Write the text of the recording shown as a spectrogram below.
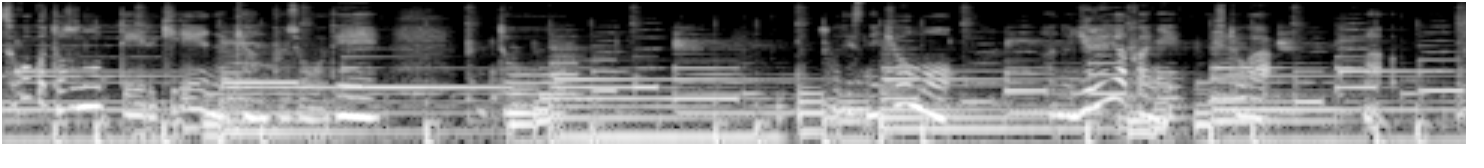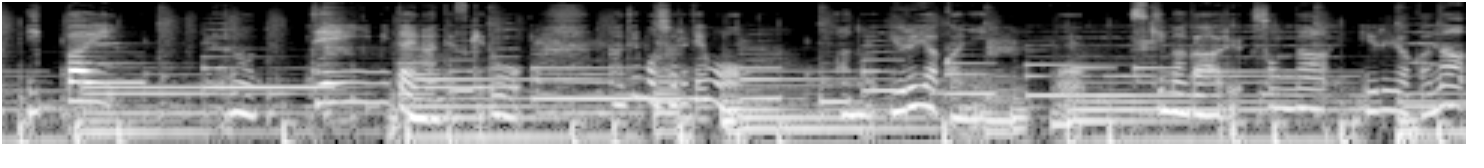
すごく整っている綺麗なキャンプ場で、えっと、今日もあの緩やかに人が、まあ、いっぱいあの定員みたいなんですけど、まあ、でもそれでもあの緩やかにこう隙間があるそんな緩やかな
